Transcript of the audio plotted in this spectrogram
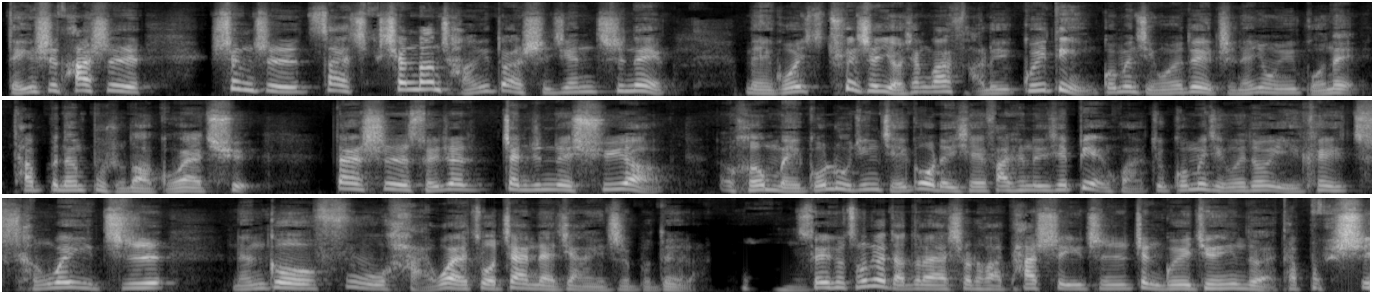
等于是它是，甚至在相当长一段时间之内，美国确实有相关法律规定，国民警卫队只能用于国内，它不能部署到国外去。但是随着战争的需要，和美国陆军结构的一些发生的一些变化，就国民警卫队也可以成为一支能够赴海外作战的这样一支部队了。所以说，从这个角度来说的话，它是一支正规军，对吧？它不是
